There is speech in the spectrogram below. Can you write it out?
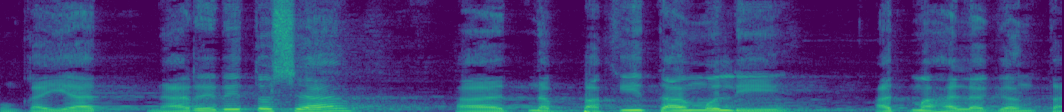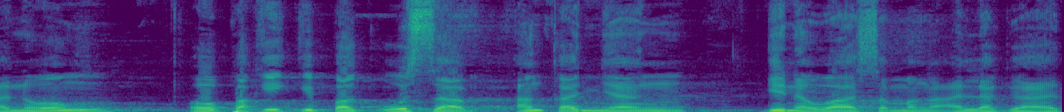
Kung kaya't naririto siya at nagpakita muli at mahalagang tanong o pakikipag-usap ang kanyang ginawa sa mga alagad,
